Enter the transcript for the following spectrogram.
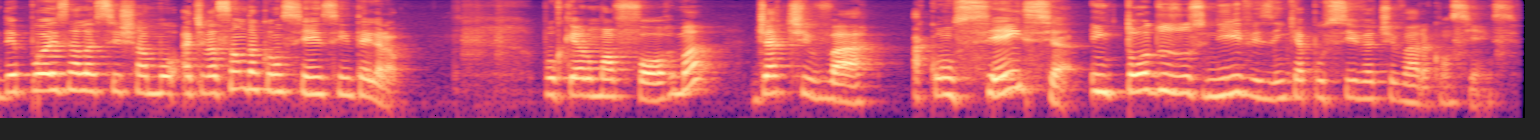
Depois ela se chamou ativação da consciência integral, porque era uma forma de ativar a consciência em todos os níveis em que é possível ativar a consciência.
